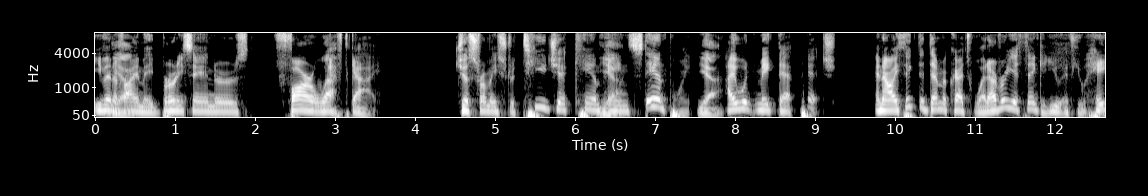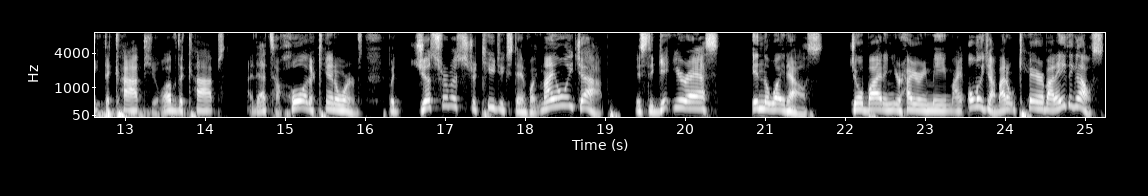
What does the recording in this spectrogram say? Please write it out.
even if I am a Bernie Sanders far left guy, just from a strategic campaign standpoint, yeah, I wouldn't make that pitch. And now I think the Democrats, whatever you think, you if you hate the cops, you love the cops, uh, that's a whole other can of worms. But just from a strategic standpoint, my only job is to get your ass in the White House. Joe Biden, you're hiring me. My only job. I don't care about anything else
